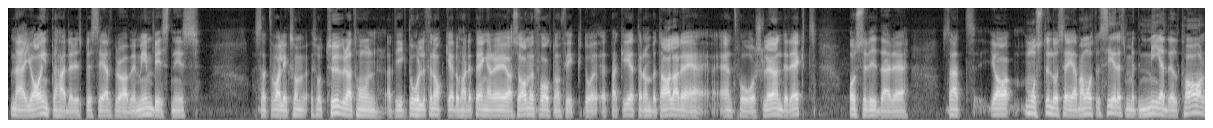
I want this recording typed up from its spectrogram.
när jag inte hade det speciellt bra med min business. Så att det var liksom så tur att hon, att det gick dåligt för Nokia. De hade pengar att göra sig av med folk. De fick då ett paket där de betalade en tvåårslön direkt och så vidare. Så att jag måste ändå säga att man måste se det som ett medeltal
